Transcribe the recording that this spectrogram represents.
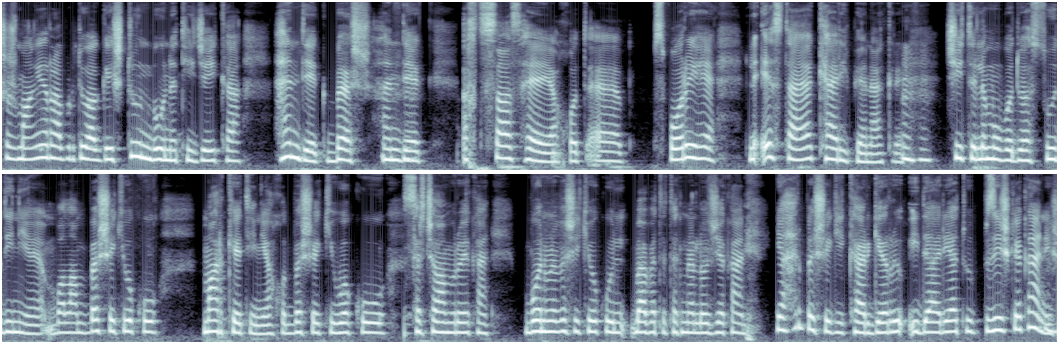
شەش مانگەی ڕابردووە گەیشتوون بەو نەتیجەی کە هەندێک بەش هەندێک ئیختیساس هەیە یاخود پسپۆڕی هەیە لە ئێستاە کاری پێ ناکرێت چیتر لەمە بەدووە سوودی نییە بەڵام بەشێکی وەکو مارکێتین یاخود بەشێکی وەکو سەرچاو مرۆیەکان بۆ نمە بەشێکی وەکو بابەتە تەکنەلۆژیەکان یا هەر بەشێکی کارگێڕی و ئیداریات و پزیشکەکانیش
